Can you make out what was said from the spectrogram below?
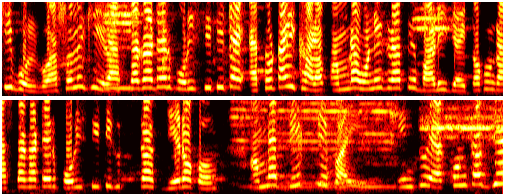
কি বলব? আসলে কি, রাস্তাঘাটের পরিস্থিতিটা এতটাই খারাপ, আমরা অনেক রাতে বাড়ি যাই, তখন রাস্তাঘাটের পরিস্থিতিটা যেরকম, আমরা দেখতে পাই। কিন্তু এখনকার যে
